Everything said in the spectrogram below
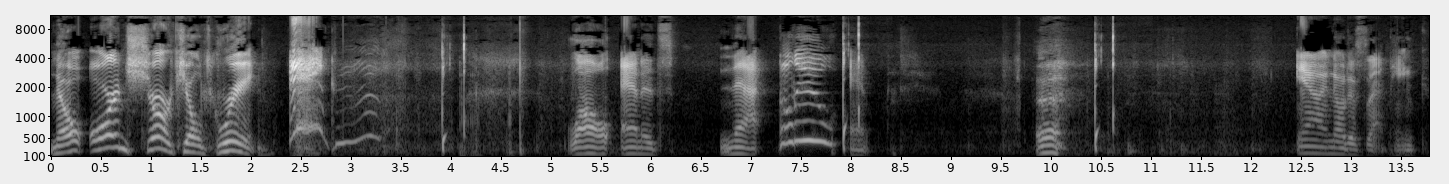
No, orange sure killed green. Lol, and it's not blue. And Ugh. yeah, I noticed that pink.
